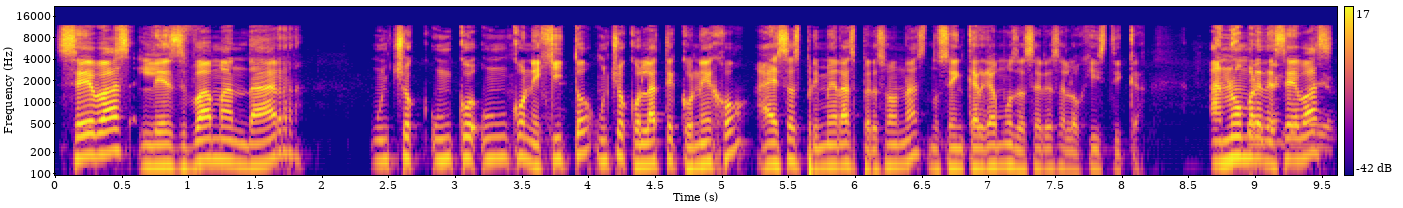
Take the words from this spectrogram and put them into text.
Sebas les va a mandar un, un, co- un conejito, un chocolate conejo a esas primeras personas. Nos encargamos de hacer esa logística. A nombre de Sebas,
